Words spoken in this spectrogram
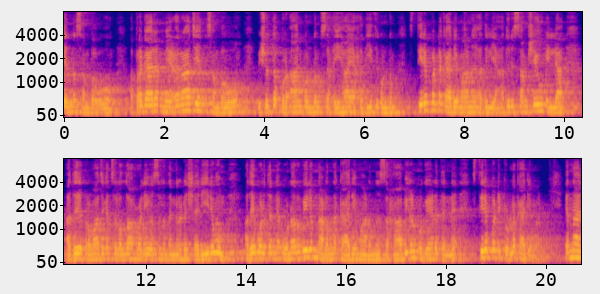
എന്ന സംഭവവും അപ്രകാരം മെഹറാജ് എന്ന സംഭവവും വിശുദ്ധ ഖുർആൻ കൊണ്ടും സഹിഹായ ഹദീത്ത് കൊണ്ടും സ്ഥിരപ്പെട്ട കാര്യമാണ്. അതിൽ യാതൊരു സംശയവുമില്ല. അത് പ്രവാചകൻ സലല്ലാഹു അലൈഹി വസ്ലം തങ്ങളുടെ ശരീരവും അതേപോലെ തന്നെ ഉണർവിലും നടന്ന കാര്യമാണെന്ന് സഹാബികൾ മുഖേന തന്നെ സ്ഥിരപ്പെട്ടിട്ടുള്ള കാര്യമാണ്. എന്നാൽ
